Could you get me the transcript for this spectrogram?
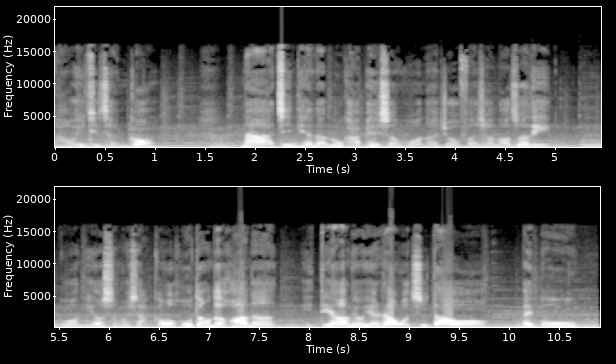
然后一起成功。那今天的卢卡配生活呢，就分享到这里。如果你有什么想跟我互动的话呢，一定要留言让我知道哦。拜拜。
